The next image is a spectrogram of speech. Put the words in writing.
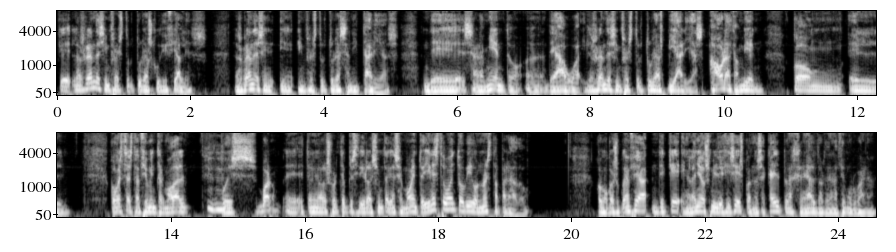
que las grandes infraestructuras judiciales, las grandes infraestructuras sanitarias, de saneamiento de agua y las grandes infraestructuras viarias, ahora también con el con esta estación intermodal, pues bueno, eh, he tenido la suerte de presidir la Junta en ese momento. Y en este momento Vigo no está parado, como consecuencia de que en el año 2016, cuando se cae el Plan General de Ordenación Urbana,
